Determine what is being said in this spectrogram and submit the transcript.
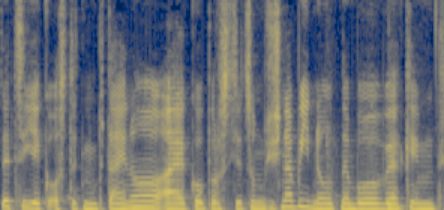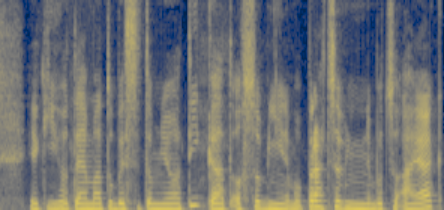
Teď si jako ostatní ptají, no a jako prostě co můžeš nabídnout, nebo v jakým, jakýho tématu by se to mělo týkat, osobní nebo pracovní, nebo co a jak.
